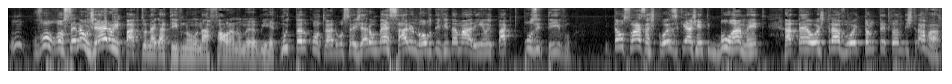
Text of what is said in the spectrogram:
Um- vo- você não gera um impacto negativo no- na fauna, no meio ambiente. Muito pelo contrário, você gera um berçário novo de vida marinha, um impacto positivo. Então são essas coisas que a gente burramente até hoje travou e estamos tentando destravar.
